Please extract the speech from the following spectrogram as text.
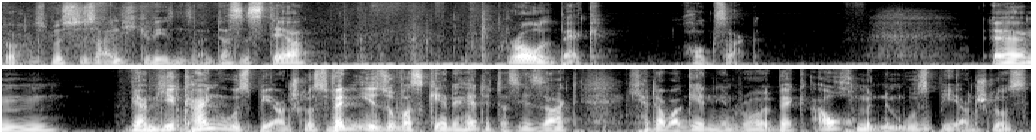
Doch, das müsste es eigentlich gewesen sein. Das ist der Rollback-Rucksack. Ähm, wir haben hier keinen USB-Anschluss. Wenn ihr sowas gerne hättet, dass ihr sagt, ich hätte aber gerne den Rollback auch mit einem USB-Anschluss,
